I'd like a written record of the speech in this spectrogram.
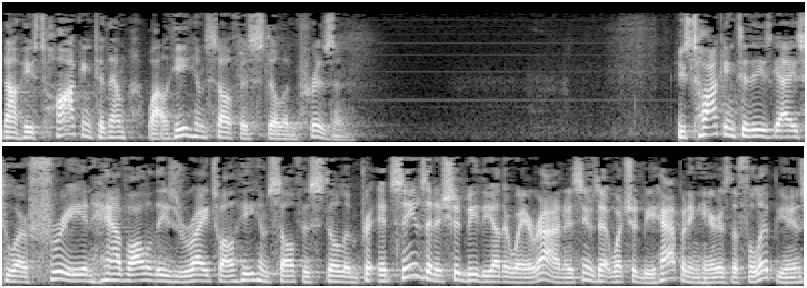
Now he's talking to them while he himself is still in prison. He's talking to these guys who are free and have all of these rights while he himself is still in prison. It seems that it should be the other way around. It seems that what should be happening here is the Philippians,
